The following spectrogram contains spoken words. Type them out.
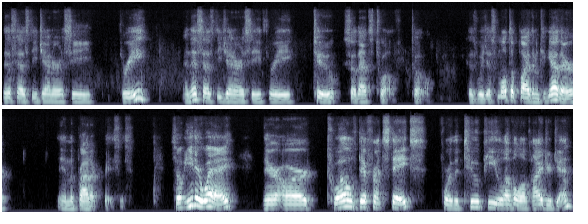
this has degeneracy three, and this has degeneracy three, two, so that's 12 total because we just multiply them together in the product basis. So either way, there are 12 different states for the 2p level of hydrogen.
